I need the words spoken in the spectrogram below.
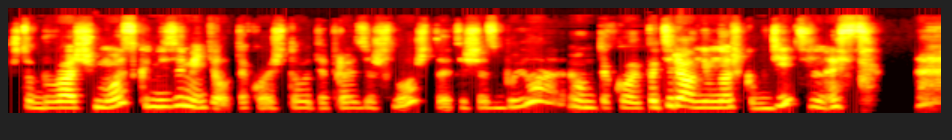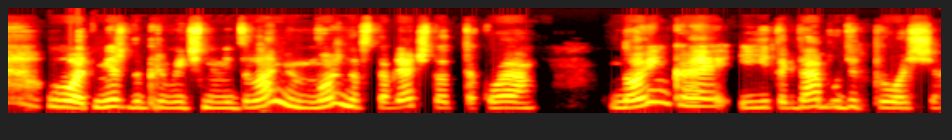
чтобы ваш мозг не заметил такое, что это произошло, что это сейчас было. Он такой потерял немножко бдительность. Вот, между привычными делами можно вставлять что-то такое новенькое, и тогда будет проще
